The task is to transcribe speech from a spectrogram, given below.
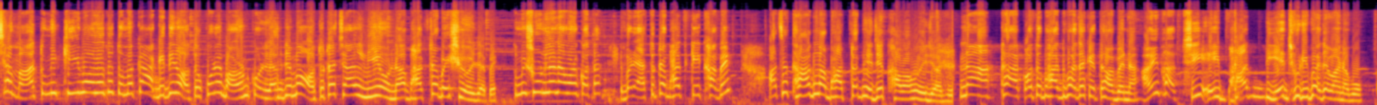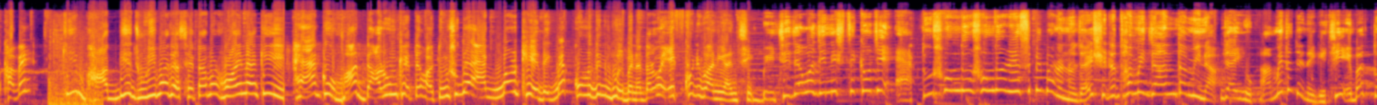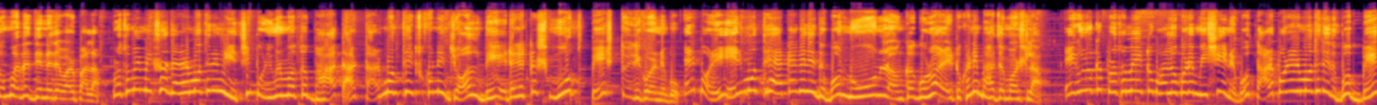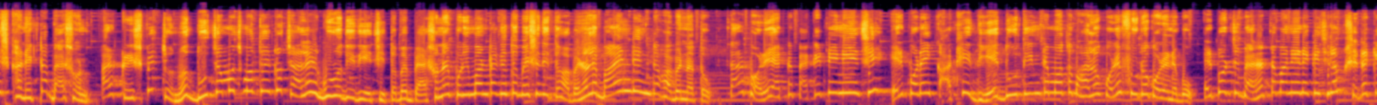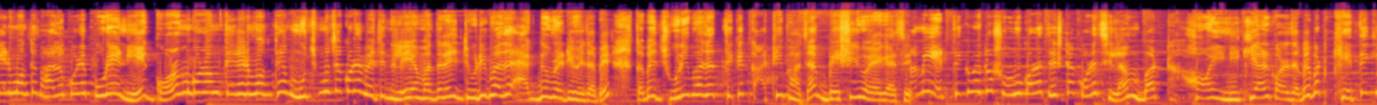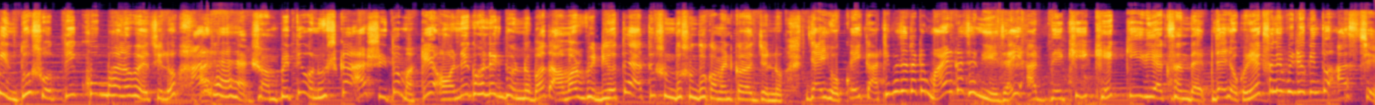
আচ্ছা মা তুমি কি বলো তো তোমাকে আগের দিন অত করে বারণ করলাম যে মা অতটা চাল নিও না ভাতটা বেশি হয়ে যাবে। তুমি শুনলে না আমার কথা? এবার এতটা ভাত কে খাবে? আচ্ছা থাক না ভাতটা ভেজে খাওয়া হয়ে যাবে। না থাক অত ভাত ভাজা খেতে হবে না। আমি ভাবছি এই ভাত দিয়ে ঝুড়ি ভাজা বানাবো। খাবে? কি ভাত দিয়ে ঝুড়ি ভাজা? সেটা আবার হয় নাকি? হ্যাঁ গো মা দারুণ খেতে হয়। তুমি শুধু একবার খেয়ে দেখবে কোনোদিন ভুলবে না। দাঁড়াও এক্ষুনি বানিয়ে আনছি। বেঁচে যাওয়া জিনিস থেকেও যে এত সুন্দর বানানো যায়, সেটা তো আমি জানতামই না। যাই হোক, আমি তো জেনে গেছি, এবার তোমাদের জেনে যাওয়ার পালা। প্রথমে মিক্সার জারের মধ্যে নিয়েছি, পরিমাণ মতো ভাত, আর তার মধ্যে একটুখানি জল দিয়ে এটাকে একটা স্মুথ পেস্ট তৈরি করে নেব। এরপরে এর মধ্যে এক একে দিয়ে দেবো নুন, লঙ্কা গুঁড়ো, আর একটুখানি ভাজা মশলা। এগুলোকে প্রথমে একটু ভালো করে মিশিয়ে নেব, তারপরে এর মধ্যে দিয়ে দেবো বেশ খানিকটা বেসন। আর ক্রিস্পির জন্য দু চামচ মতো একটু চালের গুঁড়ো দিয়ে দিয়েছি, তবে বেসনের পরিমাণটা কিন্তু বেশি দিতে হবে, নাহলে বাইন্ডিংটা হবে না তো। তারপরে একটা প্যাকেট নিয়ে নিয়েছি, এরপরে এই কাঠি দিয়ে দু তিনটে মতো ভালো করে ফুটো করে নেব। এরপর যে ব্যানারটা বানিয়ে রেখেছিলাম, সেটাকে এর মধ্যে ভালো করে পুড়ে নিয়ে গরম গরম তেলের মধ্যে মুচমুচে করে ভেজে নিলেই আমাদের এই ঝুড়ি ভাজা একদম রেডি হয়ে যাবে। তবে ঝুড়ি ভাজার থেকে কাঠি ভাজা বেশি হয়ে গেছে। আমি এর থেকেও একটু সরু করার চেষ্টা করেছিলাম বাট হয়নি, কি আর করা যাবে? বাট খেতে কিন্তু সত্যি খুব ভালো হয়েছিল। আর হ্যাঁ হ্যাঁ সম্প্রীতি, অনুষ্কা আর শীতমাকে অনেক অনেক ধন্যবাদ আমার ভিডিওতে এত সুন্দর সুন্দর কমেন্ট করার জন্য। যাই হোক, এই কাঠি ভাজাটাকে মায়ের কাছে নিয়ে যাই আর দেখি খেক কি রিয়াকশন দেয়। যাই হোক রিয়াকশনের ভিডিও কিন্তু আসছে।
